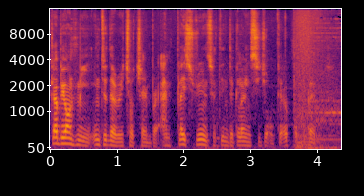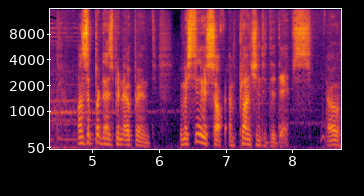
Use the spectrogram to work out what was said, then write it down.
go beyond me into the ritual chamber and place runes within the glowing sigil to open the pit. Once the pit has been opened, you may steel yourself and plunge into the depths. Oh,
